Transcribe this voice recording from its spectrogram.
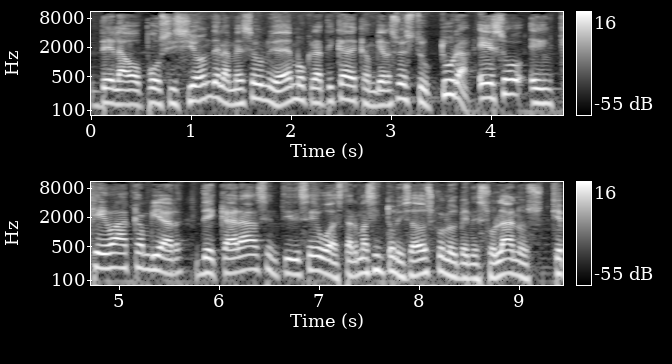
de la oposición de la Mesa de Unidad Democrática de cambiar su estructura. ¿Eso en qué va a cambiar de cara a sentirse o a estar más sintonizados con los venezolanos, que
